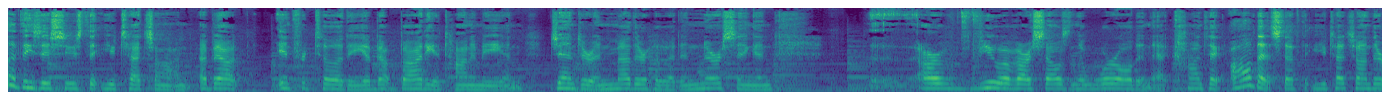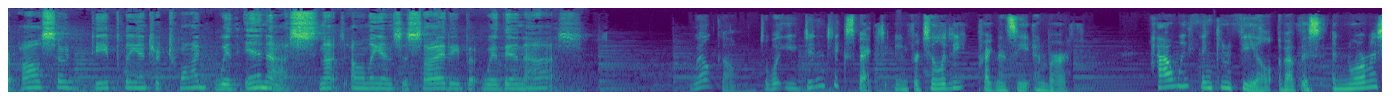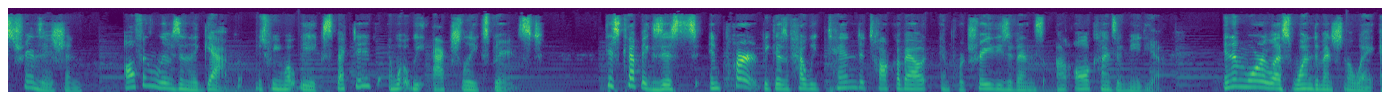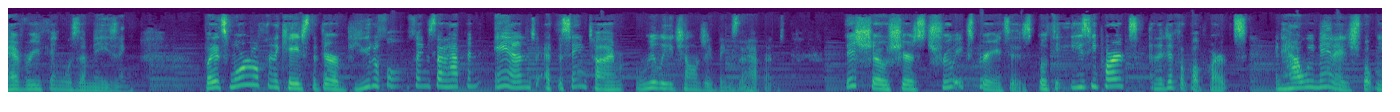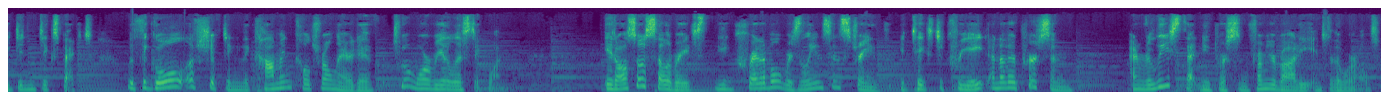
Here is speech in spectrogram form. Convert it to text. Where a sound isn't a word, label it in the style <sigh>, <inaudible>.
all of these issues that you touch on about infertility, about body autonomy and gender and motherhood and nursing and uh, our view of ourselves in the world in that context, all that stuff that you touch on, they're all so deeply intertwined within us, not only in society, but within us. Welcome to what you didn't expect in fertility, pregnancy, and birth. How we think and feel about this enormous transition often lives in the gap between what we expected and what we actually experienced. This gap exists in part because of how we tend to talk about and portray these events on all kinds of media. In a more or less one dimensional way, everything was amazing. But it's more often the case that there are beautiful things that happen and, at the same time, really challenging things that happened. This show shares true experiences, both the easy parts and the difficult parts, and how we managed what we didn't expect, with the goal of shifting the common cultural narrative to a more realistic one. It also celebrates the incredible resilience and strength it takes to create another person and release that new person from your body into the world.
